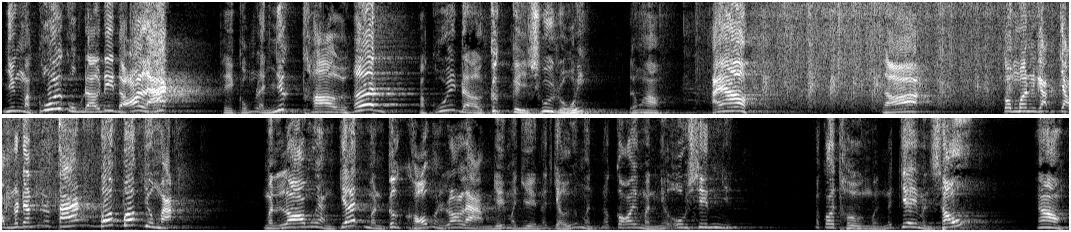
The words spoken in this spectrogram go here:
nhưng mà cuối cuộc đời đi đỏ lạc, thì cũng là nhất thờ hên mà cuối đời cực kỳ xui rủi, đúng không? Phải không? Đó còn mình gặp chồng nó đánh nó tán bóp bóp vô mặt. Mình lo muốn thằng chết, mình cực khổ, mình lo làm vậy mà gì nó chửi mình, nó coi mình như ô xin vậy. Nó coi thường mình, nó chê mình xấu. Thấy không?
